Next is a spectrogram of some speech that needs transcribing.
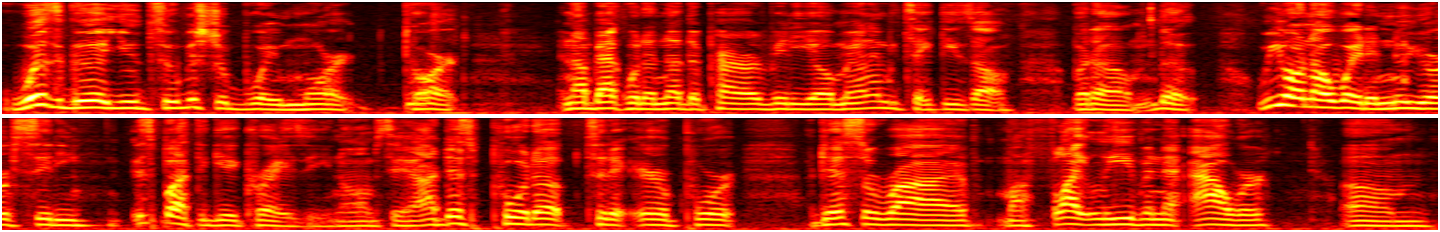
What's good, YouTube? It's your boy Marc Dark, and I'm back with another power video, man. Let me take these off. But um, look, we on our way to New York City. It's about to get crazy. You know what I'm saying? I just pulled up to the airport. I just arrived. My flight leave in an hour. Um,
